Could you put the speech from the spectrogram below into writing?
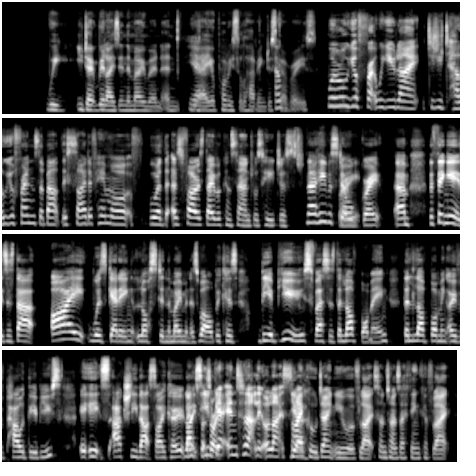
we you don't realize in the moment. And yeah, Yeah. you're probably still having discoveries. Were all your friends? Were you like? Did you tell your friends about this side of him, or were as far as they were concerned, was he just? No, he was still Right. great. Um, the thing is, is that I was getting lost in the moment as well because the abuse versus the love bombing, the love bombing overpowered the abuse. It, it's actually that psycho. Like, so- you sorry. get into that little like Yeah. cycle, don't you? Of like sometimes I think of like,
